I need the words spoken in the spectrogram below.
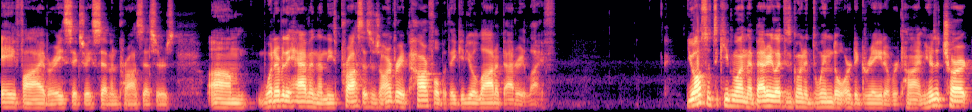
A5 or A6 or A7 processors. Um, whatever they have in them, these processors aren't very powerful, but they give you a lot of battery life. You also have to keep in mind that battery life is going to dwindle or degrade over time. Here's a chart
